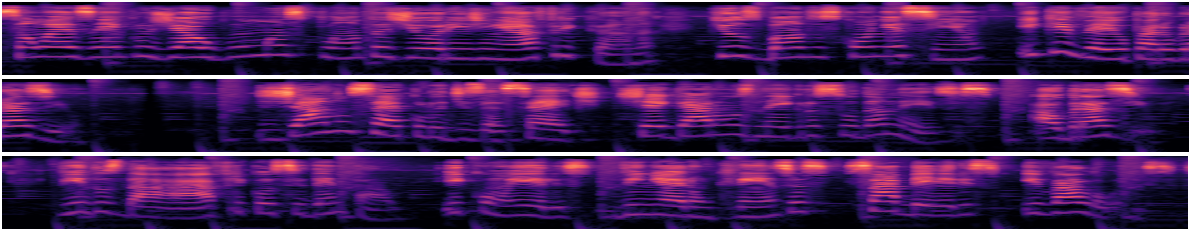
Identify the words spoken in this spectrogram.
são exemplos de algumas plantas de origem africana que os bantos conheciam e que veio para o Brasil. Já no século XVII, chegaram os negros sudaneses ao Brasil, vindos da África Ocidental, e com eles vieram crenças, saberes e valores.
